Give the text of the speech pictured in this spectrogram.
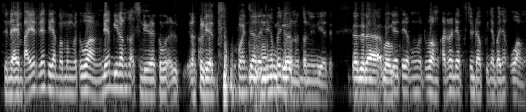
Sunda Empire dia tidak memungut uang. Dia bilang kok sendiri aku, aku lihat wawancaranya Hmm, apa dia- yang nontonin dia tuh. Dia tidak Dia tidak memungut uang karena dia sudah punya banyak uang.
